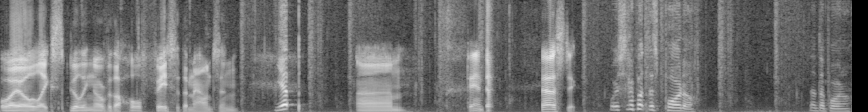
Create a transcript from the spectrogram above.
oil like spilling over the whole face of the mountain. yep. Um, fantastic. Where should I put this portal? Not the portal.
